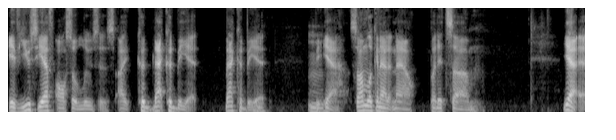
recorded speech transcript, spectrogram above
if UCF also loses. I could that could be it. That could be it. Mhm. Yeah. So I'm looking at it now, but it's um, yeah.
